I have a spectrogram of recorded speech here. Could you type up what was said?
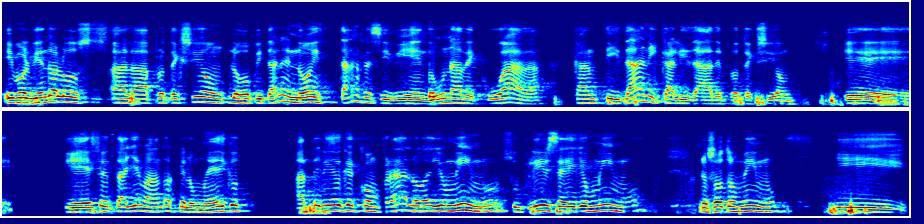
Y volviendo a, los, a la protección, los hospitales no están recibiendo una adecuada cantidad ni calidad de protección. Eh, y eso está llevando a que los médicos han tenido que comprarlo ellos mismos, suplirse ellos mismos, nosotros mismos. Y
